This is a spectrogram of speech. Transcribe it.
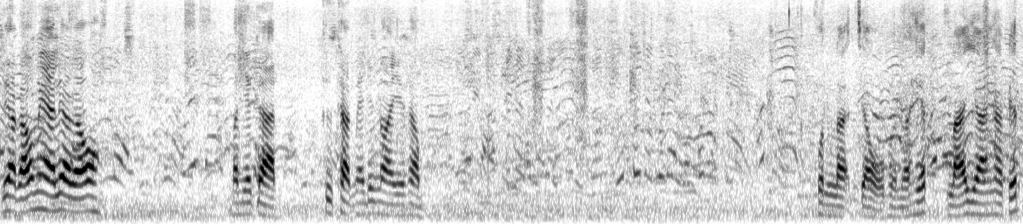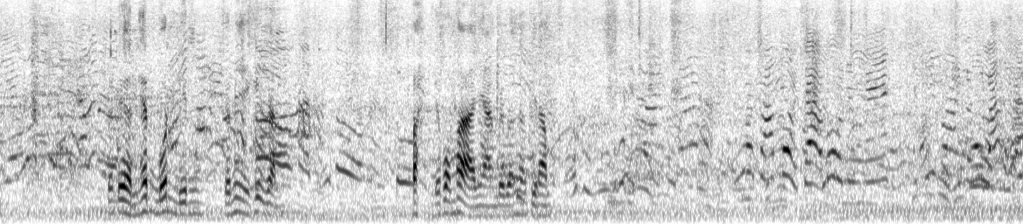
เลือกเอาแม่เลือกเอาบรรยากาศคือคักแม่จักหน่อยอยู่ครับ คนละเจ้าเพิ่นว่าเฮ็ดหลายอย่างครับเฮ็ดเพิ่นเอิ้นเฮ็ดบดดินก็มีคือกันไปเดี๋ยวผมพายางไปเบิ่งทางพี่น้ำ ร้อยจ้าโลนึงแม่โลละสา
